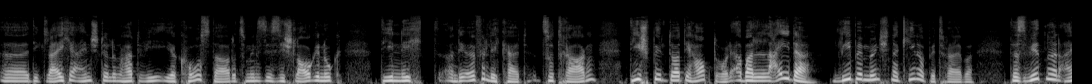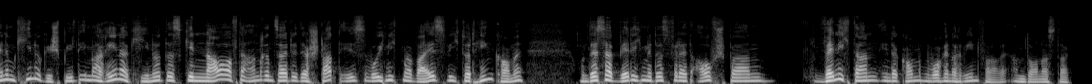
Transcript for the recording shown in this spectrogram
äh, die gleiche Einstellung hat wie ihr Co-Star, oder zumindest ist sie schlau genug, die nicht an die Öffentlichkeit zu tragen. Die spielt dort die Hauptrolle. Aber leider, liebe Münchner Kinobetreiber, das wird nur in einem Kino gespielt, im Arena-Kino, das genau auf der anderen Seite der Stadt ist, wo ich nicht mal weiß, wie ich dort hinkomme. Und deshalb werde ich mir das vielleicht aufsparen, wenn ich dann in der kommenden Woche nach Wien fahre, am Donnerstag.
